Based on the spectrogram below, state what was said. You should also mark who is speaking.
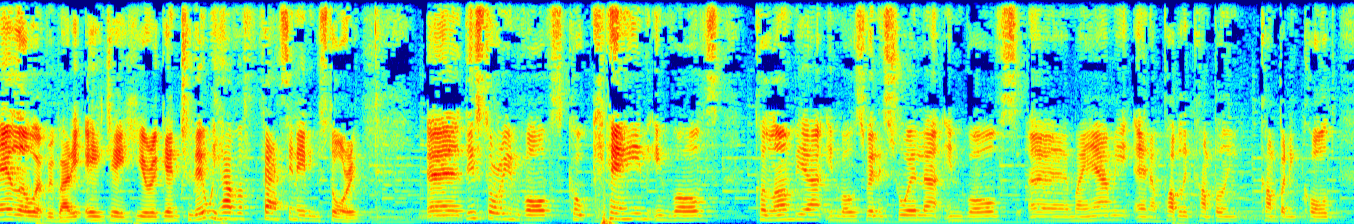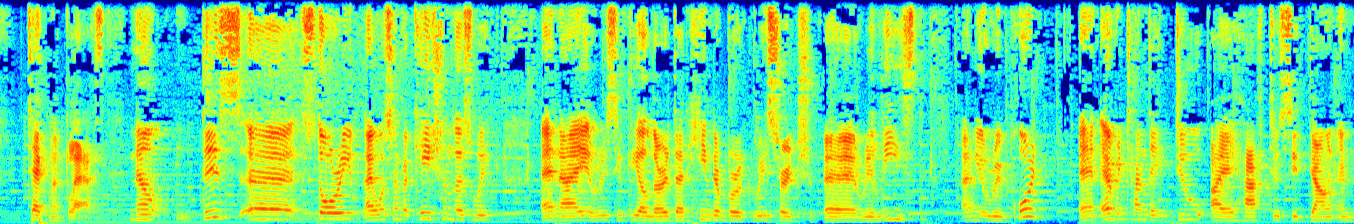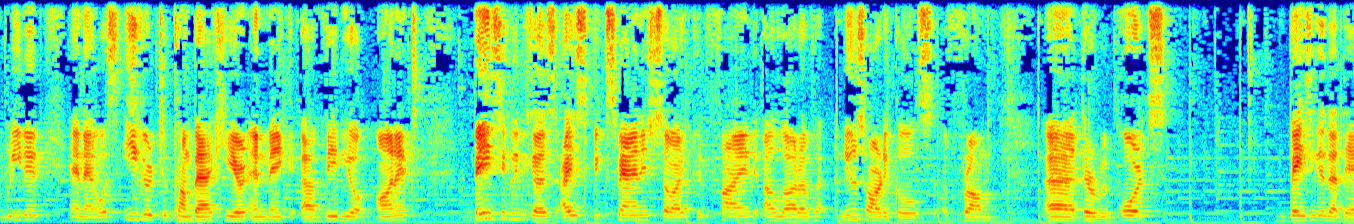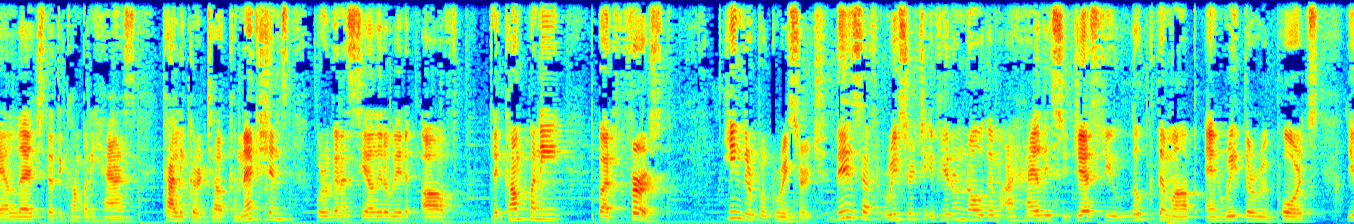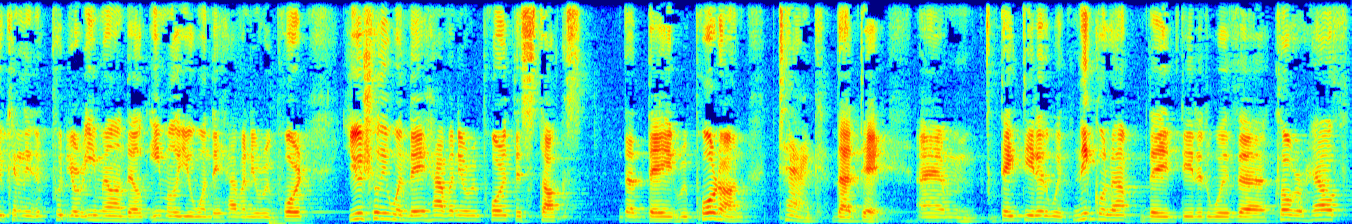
Speaker 1: Hello, everybody. AJ here again. Today we have a fascinating story. Uh, this story involves cocaine, involves Colombia, involves Venezuela, involves uh, Miami, and a public company company called Tecnoglass. Now, this uh, story, I was on vacation last week, and I received the alert that Hindenburg Research uh, released a new report and every time they do i have to sit down and read it. And i was eager to come back here and make a video on it. Basically because i speak spanish so i could find a lot of news articles from uh, their reports. Basically that they allege that the company has cali cartel connections. We're gonna see a little bit of the company. But first Hindenburg Research. This is research, if you don't know them, I highly suggest you look them up and read their reports. You can put your email and they'll email you when they have a new report. Usually, when they have a new report, the stocks that they report on tank that day. Um, they did it with Nikola, they did it with uh, Clover Health,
